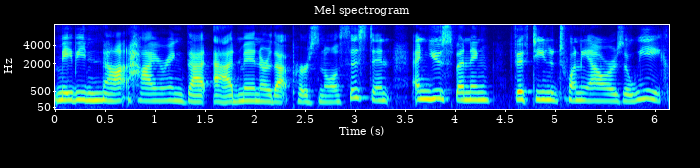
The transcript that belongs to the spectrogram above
maybe not hiring that admin or that personal assistant and you spending 15 to 20 hours a week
